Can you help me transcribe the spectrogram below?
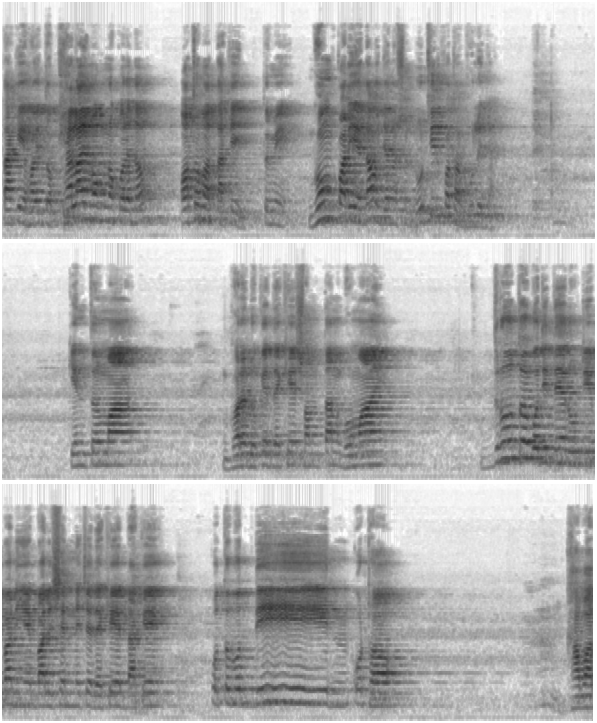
তাকে হয়তো খেলায় মগ্ন করে দাও, অথবা তাকে তুমি ঘুম পাড়িয়ে দাও, যেন সে রুটির কথা ভুলে যায়। কিন্তু মা ঘরে ঢুকে দেখে সন্তান ঘুমায়। দ্রুত গতিতে রুটি বানিয়ে বালিশের নিচে রেখে ডাকে, কুতুবুদ্দিন, ওঠো। খাবার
